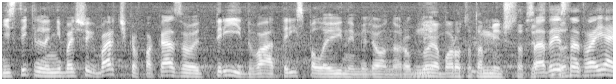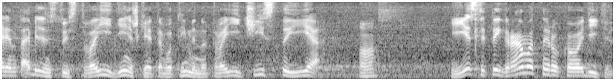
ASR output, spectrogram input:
действительно небольших барчиков показывают 3, 2, 3,5 миллиона рублей. Ну и обороты там меньше, соответственно. Соответственно, да? твоя рентабельность, то есть твои денежки, это вот именно твои чистые. Ага. Если ты грамотный руководитель,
